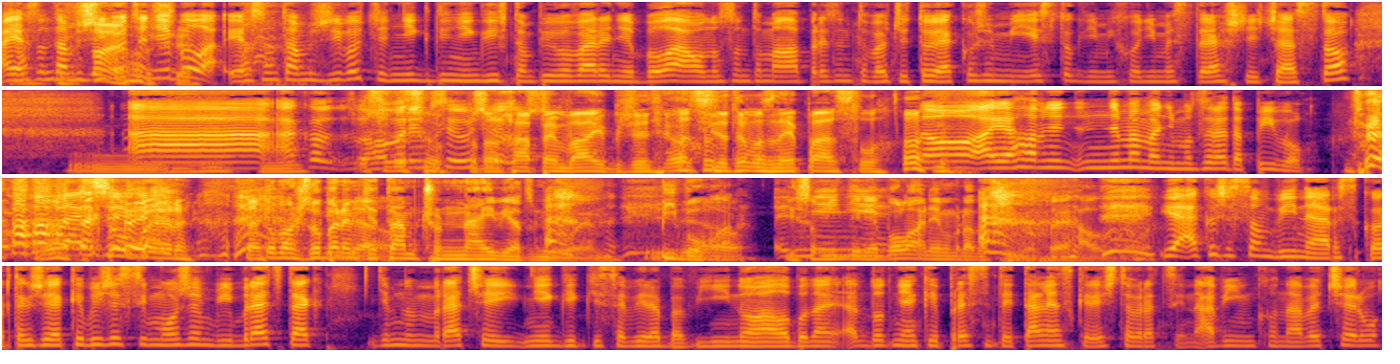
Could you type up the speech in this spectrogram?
A ja som tam v živote nebola. Ja som tam v živote nikdy, nikdy v tom pivovare nebola a ono som to mala prezentovať, že to je akože miesto, kde my chodíme strašne často. A ako to hovorím si už, že chápem už... vibe, že no. si to moc nepáslo. No a ja hlavne nemám ani moc rada pivo. no, tak super. To máš, zoberiem ťa tam, čo najviac milujem. Pivovar. Ja som nikdy nebola a nemám rada pivo, to je halda. Ja akože som vinár skôr, takže ja kebyže si môžem vybrať, tak idem radšej niekde, kde sa vyrába víno alebo na, do nejakej presne tej talianskej reštaurácie na vínko, na večeru.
